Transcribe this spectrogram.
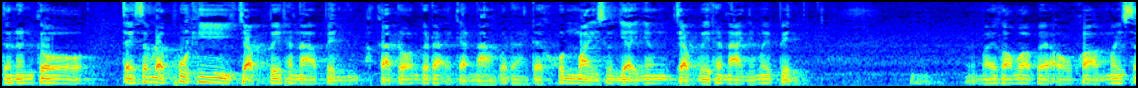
ดังนั้นก็แต่สำหรับผู้ที่จับเวทนาเป็นอากาศร้อนก็ได้อากาศหนาวก็ได้ แต่คนใหม่ส่วนใหญ่ยังจับเวทนายังไม่เป็น หมายความว่าไปเอาความไม่ส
